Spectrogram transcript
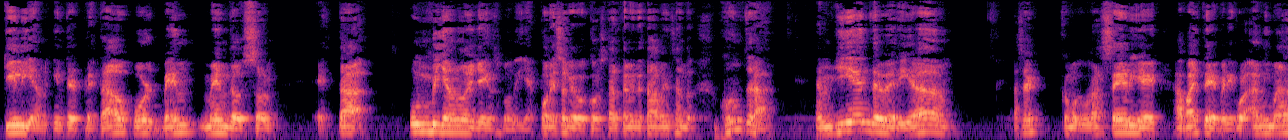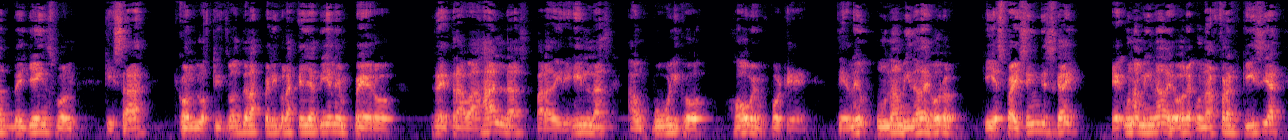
Killian, interpretado por Ben Mendelssohn, está un villano de James Bond. Y es por eso que constantemente estaba pensando, contra, MGM debería hacer como que una serie, aparte de películas animadas de James Bond, quizás con los títulos de las películas que ya tienen, pero retrabajarlas para dirigirlas a un público joven, porque tienen una mina de oro. Y Spice in Disguise es una mina de oro, una franquicia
